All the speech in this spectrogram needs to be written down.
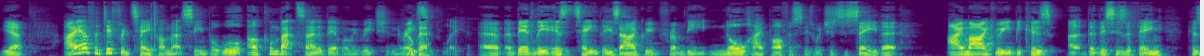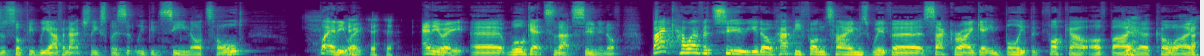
Yeah. I have a different take on that scene, but we'll I'll come back to that in a bit when we reach it narratively. Um, admittedly, it is a take that is arguing from the null hypothesis, which is to say that I'm arguing because uh, that this is a thing because of something we haven't actually explicitly been seen or told. But anyway, anyway, uh, we'll get to that soon enough. Back, however, to you know happy fun times with uh, Sakurai getting bullied the fuck out of by uh, Kowai.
